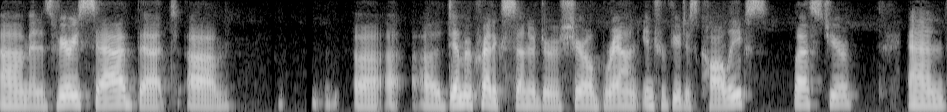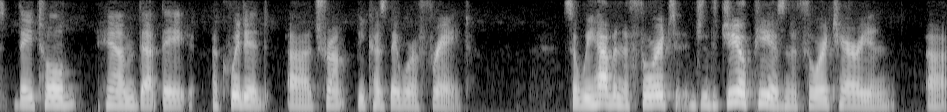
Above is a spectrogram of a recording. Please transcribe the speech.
um, and it's very sad that um, uh, a, Democratic Senator, Sherrod Brown, interviewed his colleagues last year, and they told him that they acquitted uh, Trump because they were afraid. So we have an authority, the GOP is an authoritarian uh,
